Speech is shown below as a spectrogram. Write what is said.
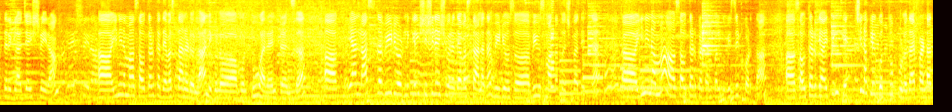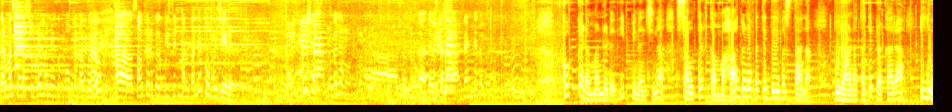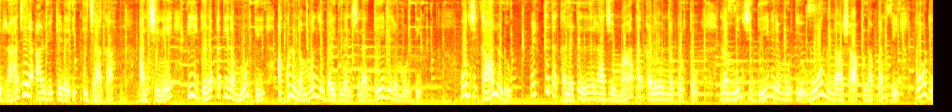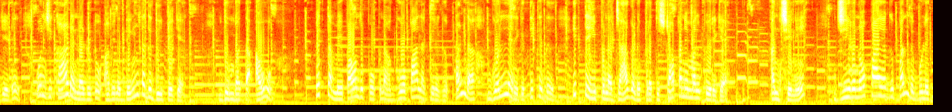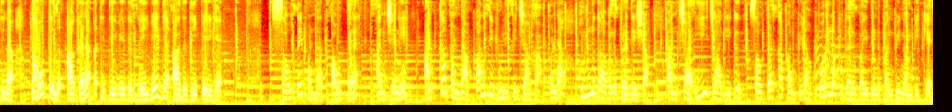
ಮಾತೆರೆಗ್ಲ ಜೈ ಶ್ರೀರಾಮ್. ಜೈ ಶ್ರೀರಾಮ್. ಆ, ಇನಿ ನಮ್ಮ ಸೌತಡ್ಕ ದೇವಸ್ಥಾನಡುಲ್ಲ ನಿಗುಲು ಮುಲ್ ತೂವರ್ ಎಂಟ್ರೆನ್ಸ್ ಯಾನ್ ಲಾಸ್ಟ್ ದ ವಿಡಿಯೋ ನಿಕ್ಲಿ ಶಿಶಿಲೇಶ್ವರ ದೇವಸ್ಥಾನದ ವಿಡಿಯೋಸ್ ವ್ಯೂಸ್ ಮಾತ್ರ ತೋಚ್ಬದಿತ್ತೆ ಇನಿ ನಮ್ಮ ಸೌತಡ್ಕ ಟೆಂಪಲ್ಗೆ ವಿಸಿಟ್ ಕೊಡ್ತಾ. ಆ, ಸೌತಡ್ಗೆ ಐ ಥಿಂಕ್ ಹೆಚ್ಚಿನಕ್ಲಿಗೆ ಗೊತ್ತುಪ್ಪುಣು ದಾಯಪಂಡ ಧರ್ಮಸ್ಥಳ ಸುಬ್ರಹ್ಮಣ್ಯಗೂ ಪೋಪುನಗುಲು ಸೌತಡ್ಕ ವಿಸಿಟ್ ಮನ್ ಬಂದೆ ಪೋಪುಜೇರು ಸೌತಡ್ಕ ದೇವಸ್ಥಾನ ಗಂಟೆ ಕೊಕ್ಕಡ ಮನ್ನಡು ಇಪ್ಪಿನಂಚಿನ ಸೌತಡ್ಕ ಮಹಾಗಣಪತಿ ದೇವಸ್ಥಾನ. ಪುರಾಣ ಕತೆ ಪ್ರಕಾರ ಇಂದು ರಾಜರ ಆಳ್ವಿಕೆಡ್ ಇತ್ತಿ ಜಾಗ. ಅಂಚೆನೆ ಈ ಗಣಪತಿನ ಮೂರ್ತಿ ಅಕುಲು ನಂಬೊಂದು ಬೈದಿನಂಚಿನ ದೇವರ ಮೂರ್ತಿ. ಒಂಜಿ ಕಾಲುಡು ಪೆಟ್ಟದ ಕಲಟ್ ರಾಜೆ ಮಾತ ಕಳೆವನ್ನ ಪೊರ್ತು ನಮ್ಮಿಂಚಿ ದೇವಿರ ಮೂರ್ತಿ ಓಲು ನಾಶ ಅಪ್ಪುಣ ಪನ್ಪಿ ಪೋಡಿಗೆಡು ಒಂಜಿ ಕಾಡ ನಡುಟು ಅವಿನ ದೆಂಗದ ದೀಪೆಗೆ. ದುಂಬತ್ತ. ಅವು ಪೆತ್ತ ಮೇಪಾವೊಂದು ಪೋಪುನ ಗೋಪಾಲ ತಿರುಗು ಪಂಡ ಗೊಲ್ಲೆರಿಗೆ ತಿಕ್ಕದು ಇತ್ತೆ ಇಪ್ಪುನ ಜಾಗಡ್ ಪ್ರತಿಷ್ಠಾಪನೆ ಮಲ್ಪುರಿಗೆ. ಅಂಚೆನೆ ಜೀವನೋಪಾಯಗ್ ಪಂದ್ ಬುಳೆತಿನ ತೌತೆನು ಆ ಗಣಪತಿ ದೇವಿರಿಗೆ ನೈವೇದ್ಯ ಆದ ದೀಪೇರಿಗೆ. ಸೌತೆ ಪಂಡ ತೌತೆ, ಅಂಚೆನೆ ಅಡ್ಕ ಪಂಡ ಪಂತಿ ಬುಳಿಪಿ ಜಾಗ ಪಂಡ ಹುಲ್ಲುಗಾವಲು ಪ್ರದೇಶ. ಅಂಚ ಈ ಜಾಗೆಗ್ ಸೌತಡ್ಕ ಪನ್ಪಿನ ಪೊರ್ಲ ಪುದರ್ ಬೈದಂಡ ಪನ್ಪಿ ನಂಬಿಕೆ.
